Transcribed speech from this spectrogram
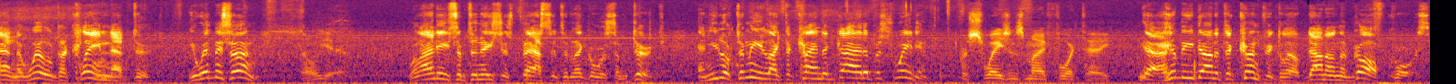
and the will to claim that dirt. You with me, son? Oh yeah. Well, I need some tenacious bastard to let go of some dirt. And you look to me like the kind of guy to persuade him. Persuasion's my forte. Yeah, he'll be down at the country club, down on the golf course.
